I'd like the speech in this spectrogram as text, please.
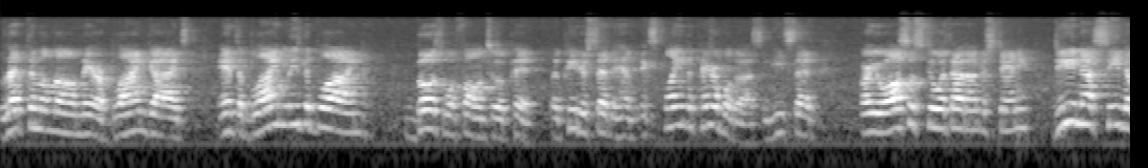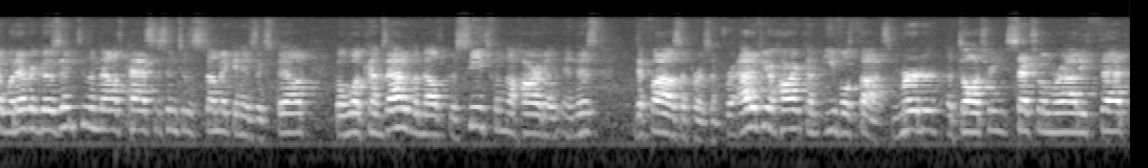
Let them alone. They are blind guides. And if the blind lead the blind, both will fall into a pit. But Peter said to him, Explain the parable to us. And he said, Are you also still without understanding? Do you not see that whatever goes into the mouth passes into the stomach and is expelled? But what comes out of the mouth proceeds from the heart, and this defiles a person. For out of your heart come evil thoughts, murder, adultery, sexual immorality, theft,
